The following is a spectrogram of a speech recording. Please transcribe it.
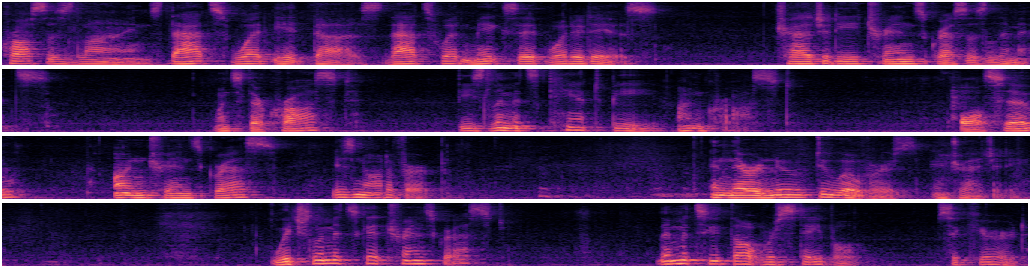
crosses lines. That's what it does. That's what makes it what it is. Tragedy transgresses limits. Once they're crossed, these limits can't be uncrossed. Also, untransgress is not a verb. And there are no do overs in tragedy. Which limits get transgressed? Limits you thought were stable, secured.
